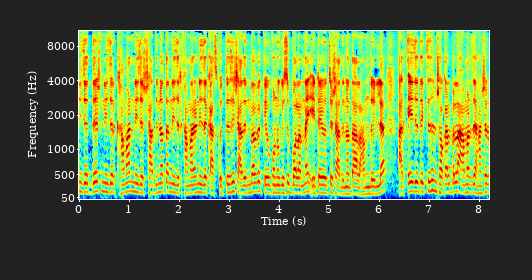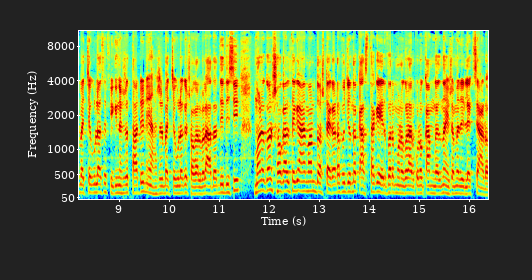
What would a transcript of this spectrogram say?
নিজের দেশ, নিজের খামার, নিজের স্বাধীনতা, নিজের খামারে নিজে কাজ করতেছি। স্বাধীনভাবে কেউ কোনো কিছু বলার নাই, এটাই হচ্ছে স্বাধীনতা, আলহামদুলিল্লাহ। আর এই যে দেখতেছেন, সকালবেলা আমার যে হাঁসের বাচ্চাগুলো আছে ফিকিন হাঁসের থার্টিন এই হাঁসের বাচ্চাগুলোকে সকালবেলা আদা দিয়ে দিছি। মনে করেন সকাল থেকে আমার দশটা এগারোটা পর্যন্ত কাজ থাকে, এরপরে মনে করেন আর কোনো কাম কাজ নাই এই সময় রিল্যাক্সে আরও।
